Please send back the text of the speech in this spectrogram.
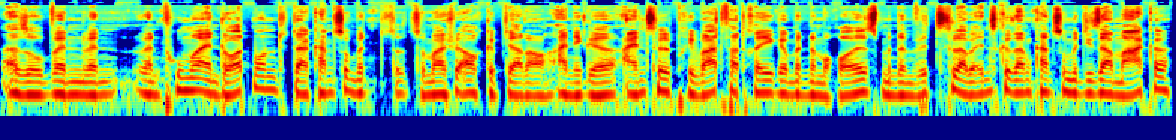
also wenn, wenn, wenn Puma in Dortmund, da kannst du mit zum Beispiel auch, gibt ja auch einige Einzel-Privatverträge mit einem Reus, mit einem Witzel, aber insgesamt kannst du mit dieser Marke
